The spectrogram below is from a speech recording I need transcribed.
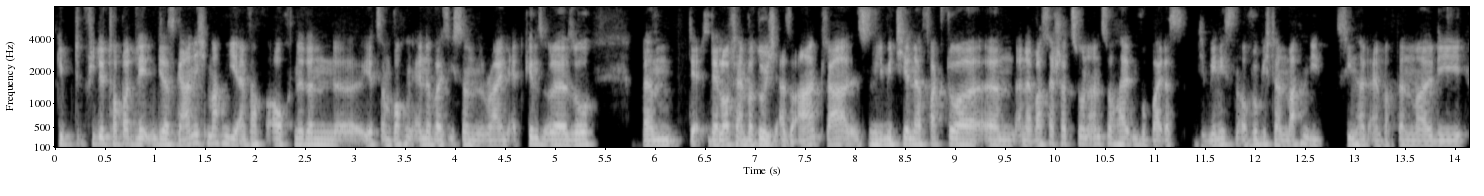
gibt viele Top-Athleten, die das gar nicht machen, die einfach auch ne, dann äh, jetzt am Wochenende, weiß ich, so ein Ryan Atkins oder so, ähm, der, der, läuft einfach durch. Also A, klar, ist ein limitierender Faktor, ähm, an der Wasserstation anzuhalten, wobei das die wenigsten auch wirklich dann machen. Die ziehen halt einfach dann mal die,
